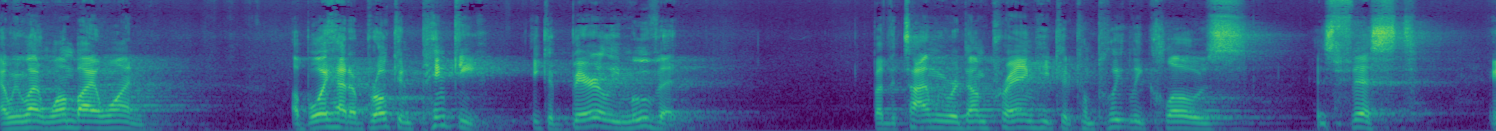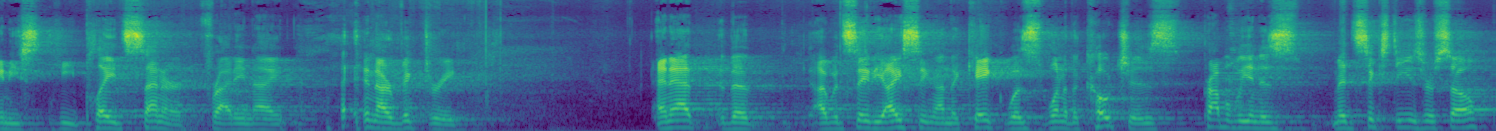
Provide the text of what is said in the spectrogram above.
And we went one by one. A boy had a broken pinky, he could barely move it. By the time we were done praying, he could completely close his fist. And he, he played center Friday night in our victory. And at the I would say the icing on the cake was one of the coaches, probably in his mid 60s or so.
